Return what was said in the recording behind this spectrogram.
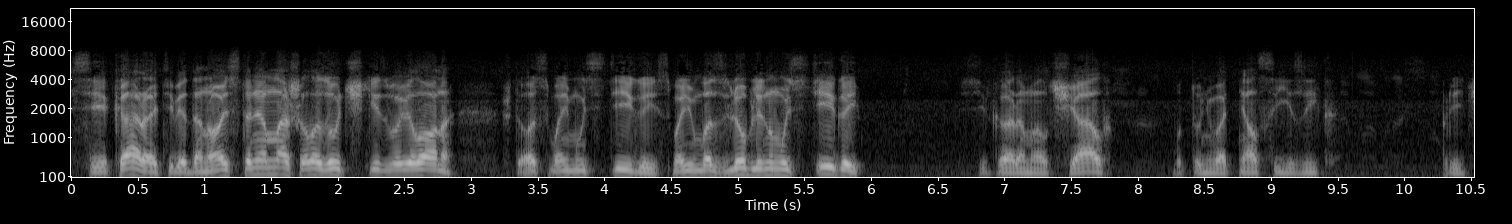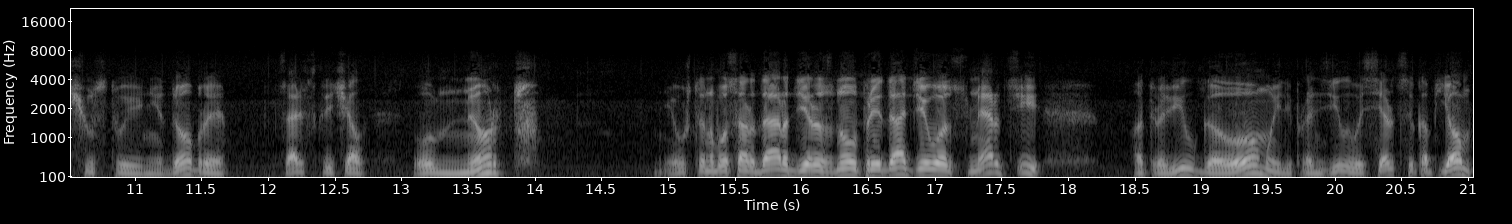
Сикара, тебе доносят о нем наши лазутчики из Вавилона. Что с моим Устигой, с моим возлюбленным Устигой? Сикара молчал, будто у него отнялся язык. Предчувствуя недоброе, царь вскричал: "Он мертв!» Неужто Набусардар дерзнул предать его смерти, отравил Гаома или пронзил его сердце копьем?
